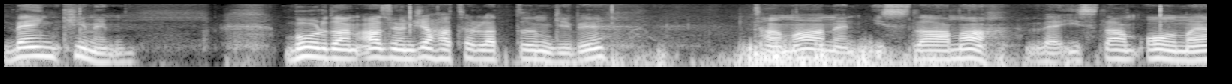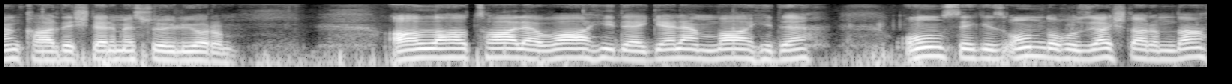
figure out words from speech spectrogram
Ben kimim? Buradan az önce hatırlattığım gibi tamamen İslam'a ve İslam olmayan kardeşlerime söylüyorum. Allahu Teala vahide gelen vahide 18-19 yaşlarımda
